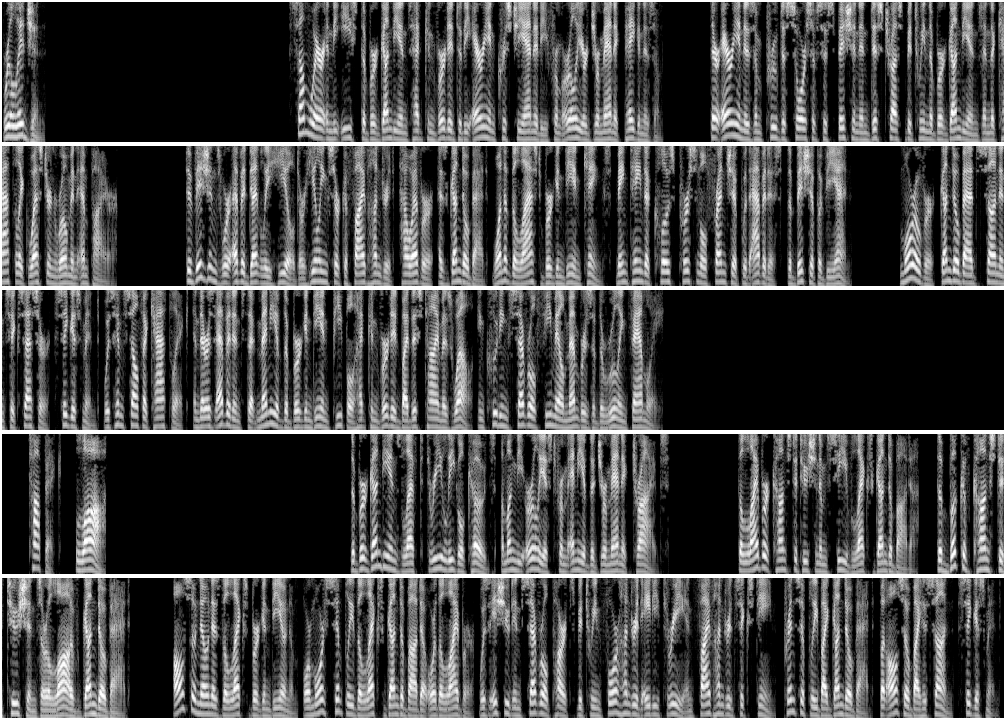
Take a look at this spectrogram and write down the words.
Religion Somewhere in the east the Burgundians had converted to the Arian Christianity from earlier Germanic paganism. Their Arianism proved a source of suspicion and distrust between the Burgundians and the Catholic Western Roman Empire. Divisions were evidently healed or healing circa 500, however, as Gundobad, one of the last Burgundian kings, maintained a close personal friendship with Avitus, the bishop of Vienne. Moreover, Gundobad's son and successor, Sigismund, was himself a Catholic, and there is evidence that many of the Burgundian people had converted by this time as well, including several female members of the ruling family. Law The Burgundians left three legal codes, among the earliest from any of the Germanic tribes. The Liber Constitutionum sive lex Gundobada, the Book of Constitutions or Law of Gundobad, also known as the Lex Burgundionum, or more simply the Lex Gundobada or the Liber, was issued in several parts between 483 and 516, principally by Gundobad, but also by his son, Sigismund.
